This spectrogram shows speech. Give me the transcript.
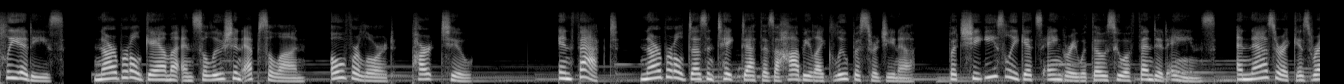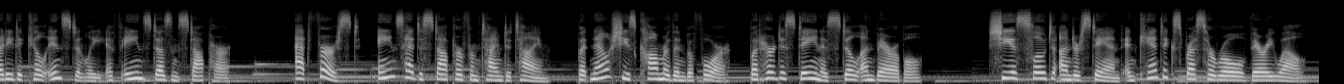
Pleiades, Narberal Gamma and Solution Epsilon, Overlord, Part 2. In fact, Narberal doesn't take death as a hobby like Lupus Regina, but she easily gets angry with those who offended Ainz, and Nazarick is ready to kill instantly if Ainz doesn't stop her. At first, Ainz had to stop her from time to time, but now she's calmer than before, but her disdain is still unbearable. She is slow to understand and can't express her role very well.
